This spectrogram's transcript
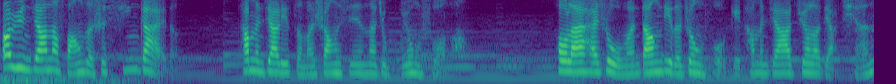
二运家那房子是新盖的，他们家里怎么伤心那就不用说了。后来还是我们当地的政府给他们家捐了点钱，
